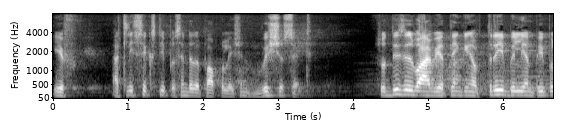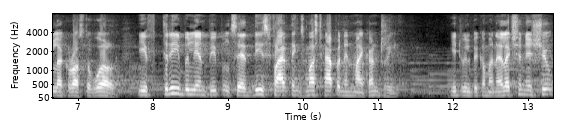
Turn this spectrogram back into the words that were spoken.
if at least sixty percent of the population wishes it. So this is why we are thinking of three billion people across the world. If three billion people say, these five things must happen in my country, it will become an election issue,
